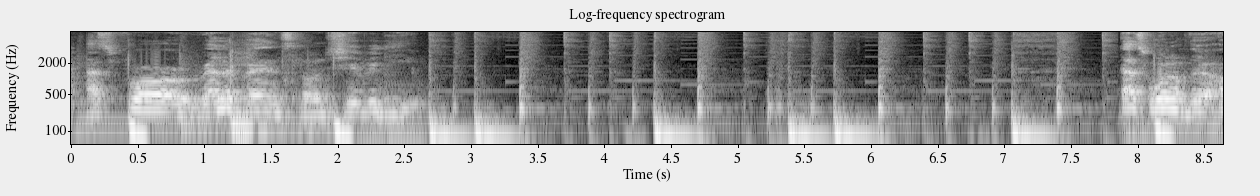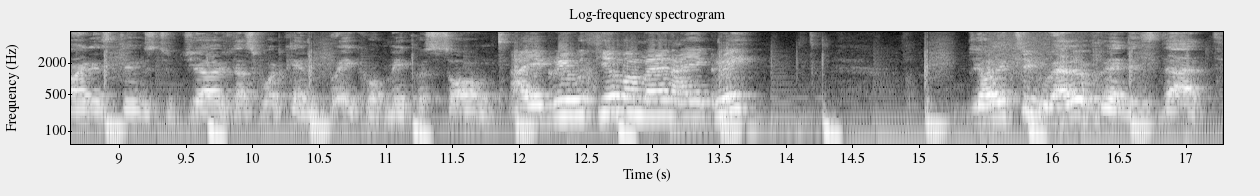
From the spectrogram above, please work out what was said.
As for relevance, longevity. That's one of the hardest things to judge. That's what can break or make a song. I agree with you, my man. I agree. The only thing relevant is that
